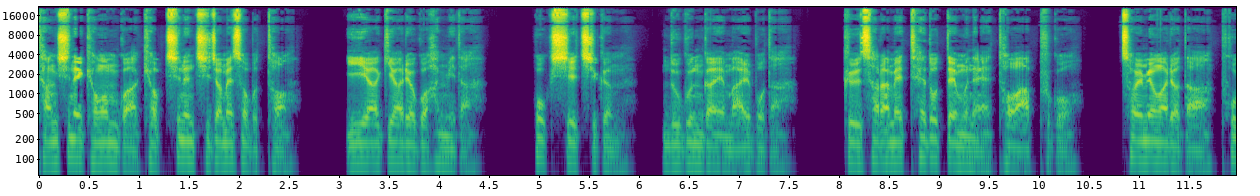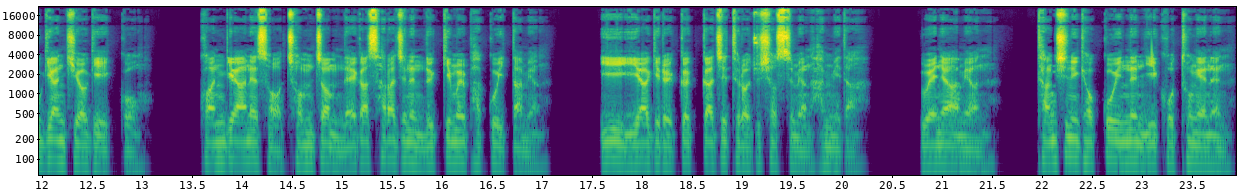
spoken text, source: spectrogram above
당신의 경험과 겹치는 지점에서부터 이야기하려고 합니다. 혹시 지금 누군가의 말보다 그 사람의 태도 때문에 더 아프고 설명하려다 포기한 기억이 있고 관계 안에서 점점 내가 사라지는 느낌을 받고 있다면 이 이야기를 끝까지 들어주셨으면 합니다. 왜냐하면 당신이 겪고 있는 이 고통에는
